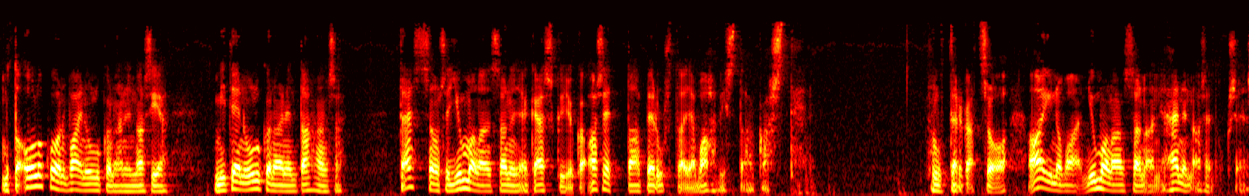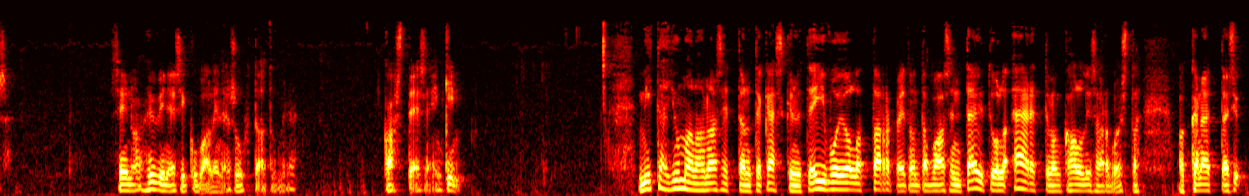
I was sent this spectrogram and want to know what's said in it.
Mutta olkoon vain ulkonainen asia, miten ulkonainen tahansa. Tässä on se Jumalan sana ja käsky, joka asettaa, perustaa ja vahvistaa kasteen. Luther katsoo aina vain Jumalan sanan ja hänen asetuksensa. Siinä on hyvin esikuvallinen suhtautuminen kasteeseenkin. Mitä Jumala on asettanut ja käskenyt ei voi olla tarpeetonta, vaan sen täytyy olla äärettömän kallisarvoista, vaikka näyttäisi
